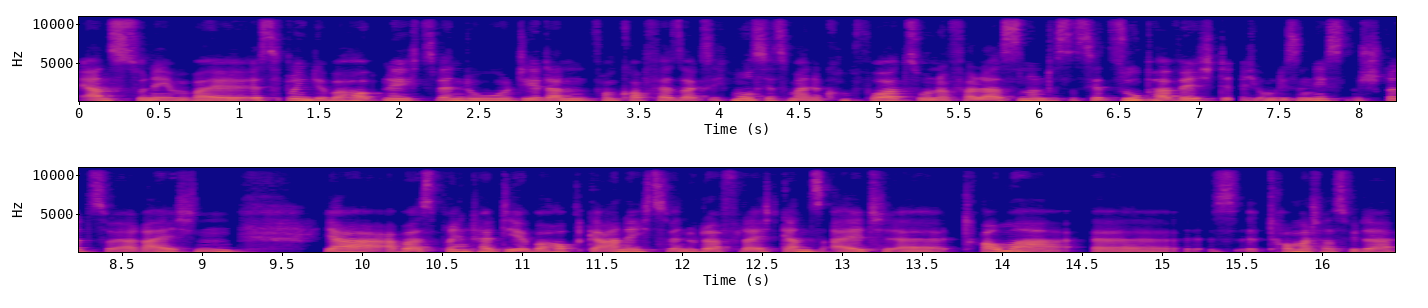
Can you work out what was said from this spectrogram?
ernst zu nehmen, weil es bringt überhaupt nichts, wenn du dir dann vom Kopf her sagst, ich muss jetzt meine Komfortzone verlassen und das ist jetzt super wichtig, um diesen nächsten Schritt zu erreichen. Ja, aber es bringt halt dir überhaupt gar nichts, wenn du da vielleicht ganz alte äh, Trauma, äh, Traumata wieder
